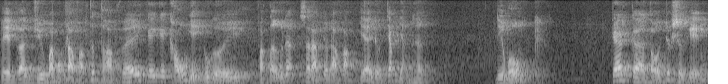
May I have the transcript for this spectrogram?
việc uh, truyền bá một đạo Phật thích hợp với cái cái khẩu vị của người Phật tử đó sẽ làm cho đạo Phật dễ được chấp nhận hơn. Điều 4 các uh, tổ chức sự kiện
